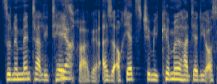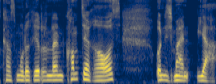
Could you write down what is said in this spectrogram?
so eine Mentalitätsfrage. Also auch jetzt, Jimmy Kimmel hat ja die Oscars moderiert und dann kommt der raus und ich meine, ja,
